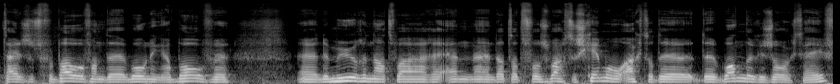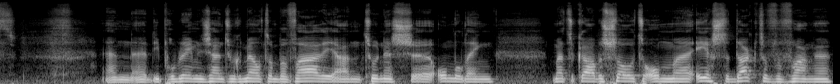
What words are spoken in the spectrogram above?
tijdens het verbouwen van de woning erboven de muren nat waren en uh, dat dat voor zwarte schimmel achter de, de wanden gezorgd heeft. En uh, die problemen zijn toen gemeld aan Bavaria en toen is onderling met elkaar besloten om eerst het dak te vervangen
